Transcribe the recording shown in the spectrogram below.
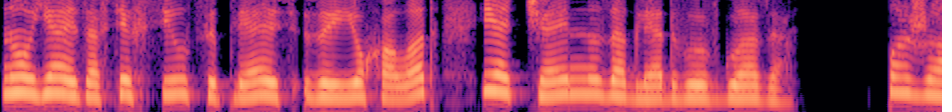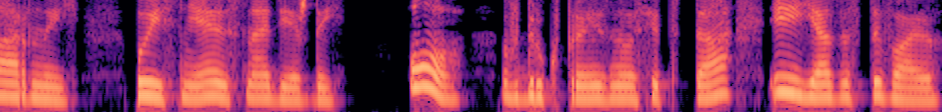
но я изо всех сил цепляюсь за ее халат и отчаянно заглядываю в глаза. «Пожарный», — поясняю с надеждой. «О!» Вдруг произносит та, и я застываю.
